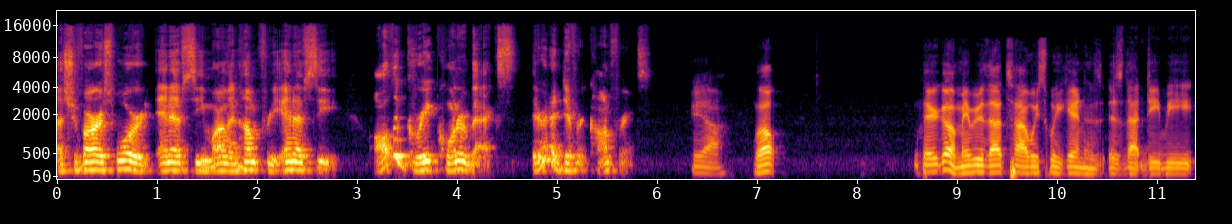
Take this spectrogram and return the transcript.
Uh, Charvarius Ward, NFC. Marlon Humphrey, NFC. All the great cornerbacks, they're in a different conference. Yeah. Well, there you go. Maybe that's how we squeak in is, is that DB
